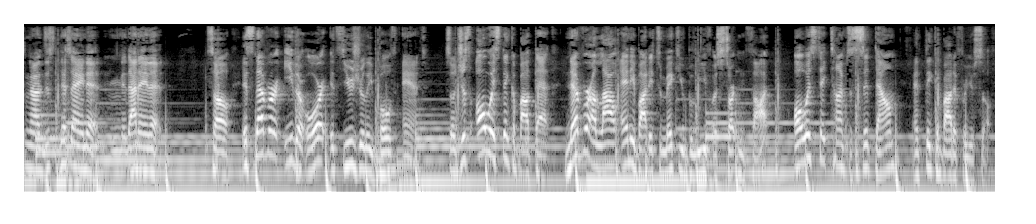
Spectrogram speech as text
No, this this ain't it. That ain't it. So it's never either or. It's usually both and. So just always think about that. Never allow anybody to make you believe a certain thought. Always take time to sit down and think about it for yourself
